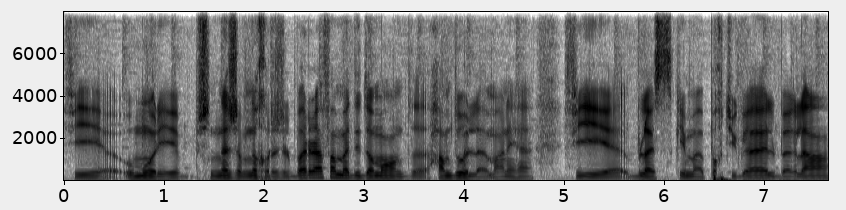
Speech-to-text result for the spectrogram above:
في أموري باش نجم نخرج لبرا. فما des demandes الحمد لله معناها في بلايص كيما برتغال برلين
